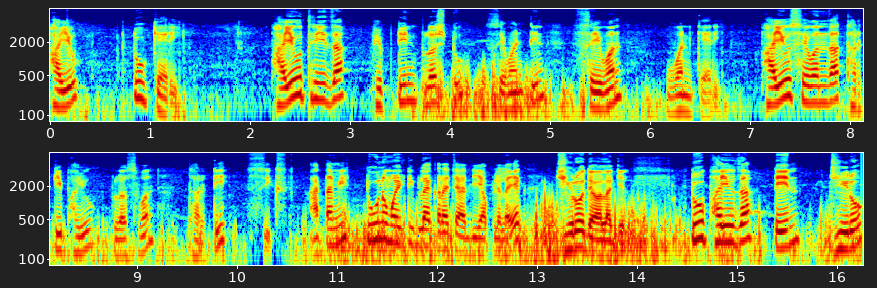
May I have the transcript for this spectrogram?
five two carry five three जा fifteen plus two seventeen seven one carry five seven जा thirty five plus one thirty six आता मी टूनं मल्टिप्लाय करायच्या आधी आपल्याला एक झिरो द्यावा लागेल. टू फाईव्ह जा ten zero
